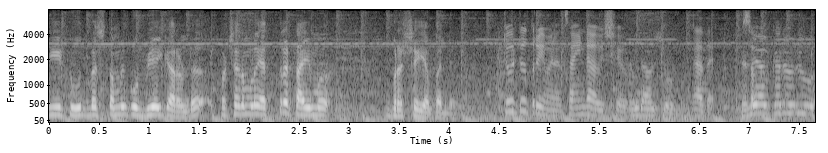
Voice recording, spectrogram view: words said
ഈ ടൂത്ത് ബ്രഷ് നമ്മൾക്ക് ഉപയോഗിക്കാറുണ്ട്. പക്ഷേ നമ്മൾ എത്ര ടൈം ബ്രഷ് ചെയ്യാം പല്ല്? Two to three minutes. അതിന്റെ ആവശ്യമുള്ളൂ അതെ. ചില ആൾക്കാർ ഒരു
